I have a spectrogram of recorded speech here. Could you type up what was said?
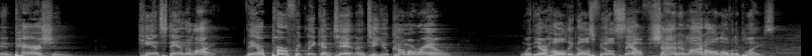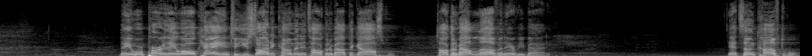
and perishing, can't stand the light. They are perfectly content until you come around with your Holy Ghost filled self shining light all over the place. They were, per- they were okay until you started coming and talking about the gospel, talking about loving everybody. It's uncomfortable.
